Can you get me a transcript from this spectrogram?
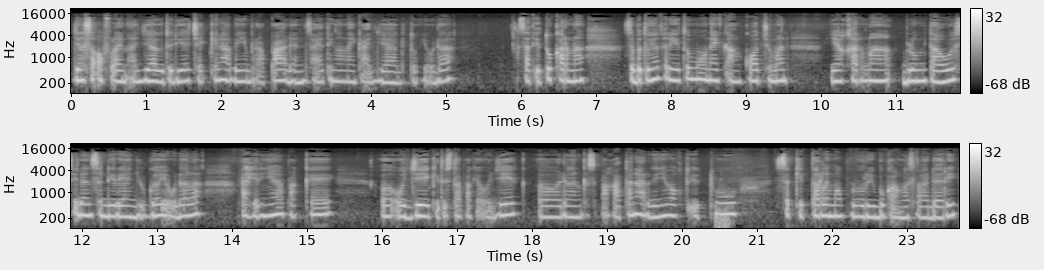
jasa offline aja gitu. Dia cekin harganya berapa dan saya tinggal naik aja gitu. Ya udah. Saat itu karena sebetulnya tadi itu mau naik angkot cuman ya karena belum tahu sih dan sendirian juga ya udahlah. Akhirnya pakai uh, ojek gitu. Setelah pakai ojek uh, dengan kesepakatan harganya waktu itu sekitar 50 ribu kalau nggak salah dari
